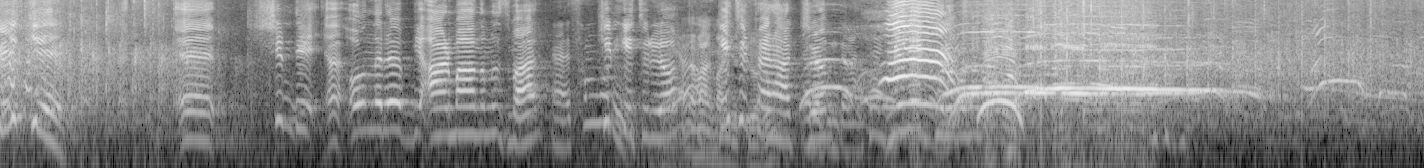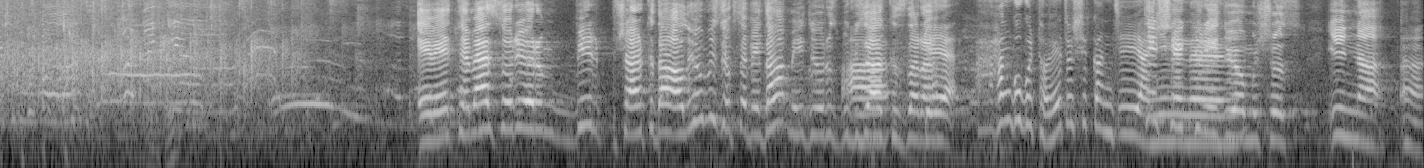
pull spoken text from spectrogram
Peki. Ee, şimdi e, onlara bir armağanımız var. 예, 선물이 Kim getiriyor? 있어요. Hemen ben Getir getiriyorum. Ferhat'cığım. 여러분들한테. Melek grubuna. Evet hemen soruyorum. Bir şarkı daha alıyor muyuz yoksa veda mı ediyoruz bu güzel 아, kızlara? 예, 한 곡을 더 해주실 건지 Teşekkür 아니면은 ediyormuşuz. İnna. 아,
